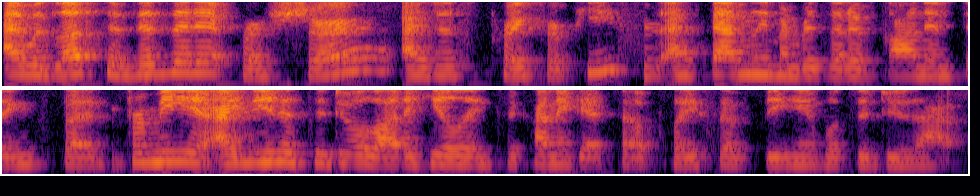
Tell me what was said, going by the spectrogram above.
I would love to visit it for sure. I just pray for peace. I have family members that have gone in things, but for me, I needed to do a lot of healing to kind of get to a place of being able to do that.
